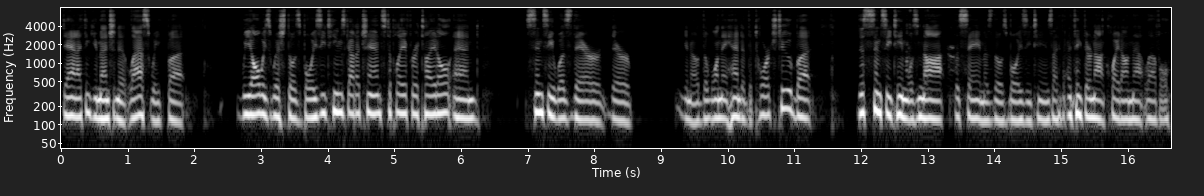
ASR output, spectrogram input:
Dan, I think you mentioned it last week, but we always wish those Boise teams got a chance to play for a title. And Cincy was their, their, you know, the one they handed the torch to, but this Cincy team was not the same as those Boise teams. I, th- I think they're not quite on that level.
